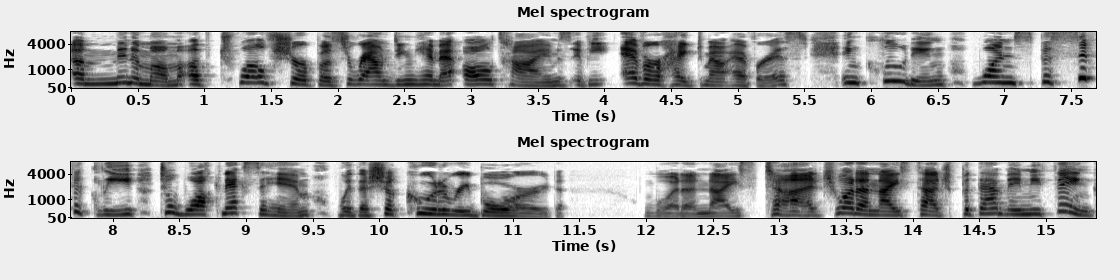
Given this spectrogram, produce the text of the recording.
a minimum of 12 Sherpas surrounding him at all times if he ever hiked Mount Everest, including one specifically to walk next to him with a charcuterie board." What a nice touch. What a nice touch. But that made me think.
